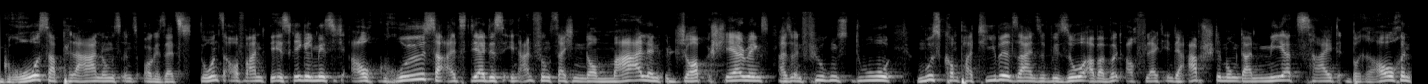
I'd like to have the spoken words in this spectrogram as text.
großer Planungs- und Organisationsaufwand. Der ist regelmäßig auch größer als der des in Anführungszeichen normalen Job-Sharings. Also in Führungsduo muss kompatibel sein sowieso, aber wird auch vielleicht in der Abstimmung dann mehr Zeit brauchen.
